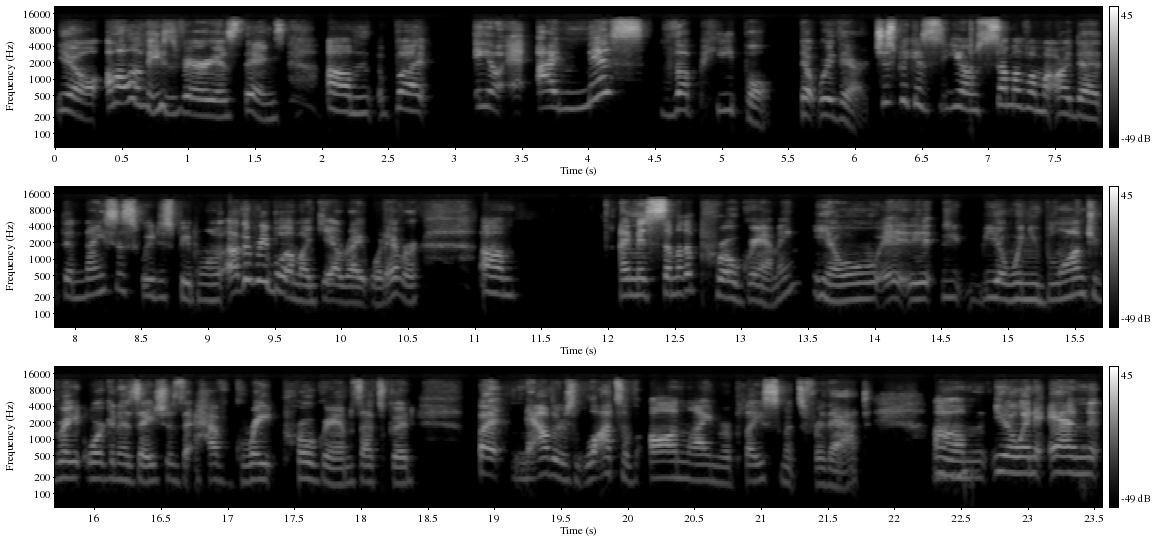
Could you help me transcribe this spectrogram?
you know, all of these various things. Um, but you know, I miss the people that were there just because you know some of them are the the nicest, sweetest people. And other people, I'm like, yeah, right, whatever. Um, I miss some of the programming. You know, it, it, you know, when you belong to great organizations that have great programs, that's good. But now there's lots of online replacements for that. Um, you know, and and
